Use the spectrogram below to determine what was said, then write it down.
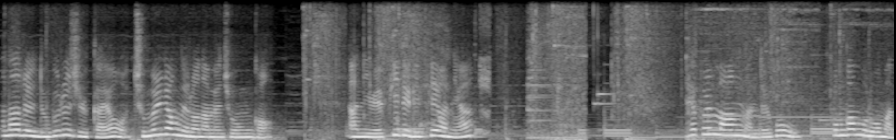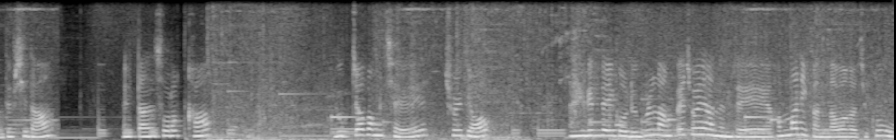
하나를 누구를 줄까요? 주물력 늘어나면 좋은 거. 아니 왜 피드 리페어냐? 해불망 만들고 fon감으로 만듭시다. 일단 소라카. 육자방체 출격. 아니 근데 이거 르블랑 빼줘야 하는데 한 마리가 안 나와가지고.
